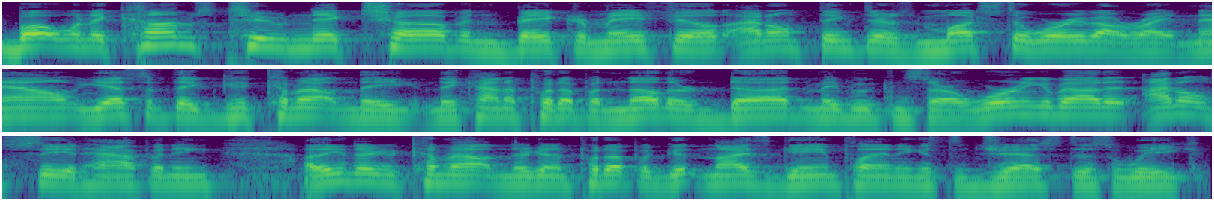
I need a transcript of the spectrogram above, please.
But when it comes to Nick Chubb and Baker Mayfield, I don't think there's much to worry about right now. Yes, if they come out and they, they kind of put up another dud, maybe we can start worrying about it. I don't see it happening. I think they're going to come out and they're going to put up a good, nice game plan against the Jets this week.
